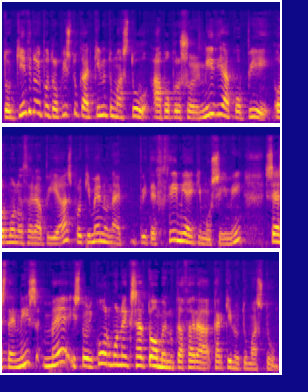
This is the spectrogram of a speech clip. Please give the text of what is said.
τον κίνδυνο υποτροπής του καρκίνου του μαστού από προσωρινή διακοπή ορμονοθεραπείας προκειμένου να επιτευχθεί μια εγκυμοσύνη σε ασθενείς με ιστορικό ορμονοεξαρτώμενου καθαρά καρκίνου του μαστού.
